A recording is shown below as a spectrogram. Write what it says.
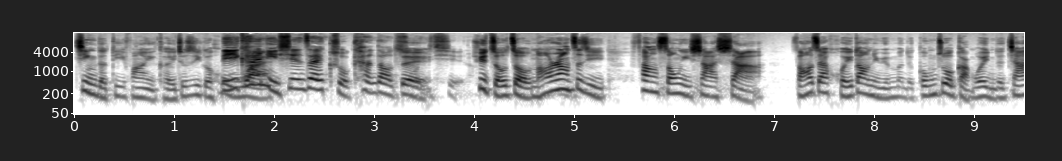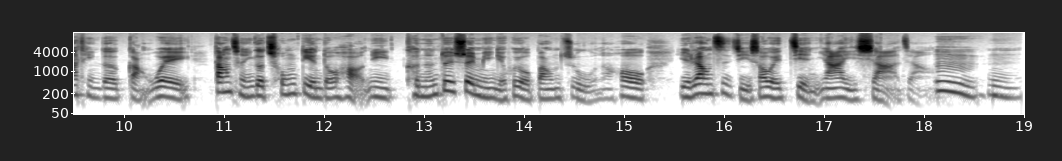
近的地方也可以，就是一个户离开你现在所看到的一切去走走，然后让自己放松一下下，然后再回到你原本的工作岗位、你的家庭的岗位，当成一个充电都好，你可能对睡眠也会有帮助，然后也让自己稍微减压一下，这样，嗯，嗯，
